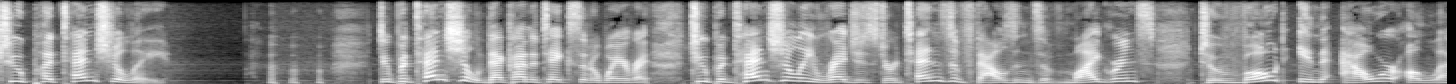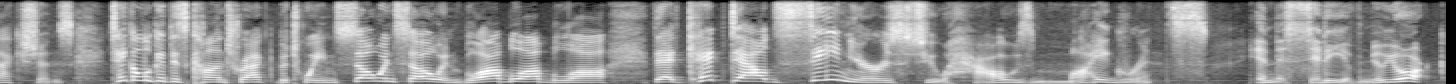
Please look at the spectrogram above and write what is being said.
to potentially to potentially, that kind of takes it away, right? To potentially register tens of thousands of migrants to vote in our elections. Take a look at this contract between so and so and blah, blah, blah that kicked out seniors to house migrants in the city of New York.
